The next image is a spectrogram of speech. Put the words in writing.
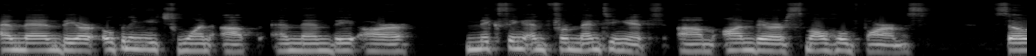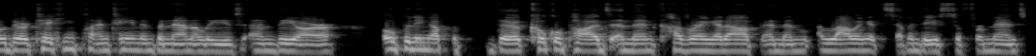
And then they are opening each one up and then they are mixing and fermenting it um, on their smallhold farms. So they're taking plantain and banana leaves and they are opening up the, cocoa pods and then covering it up and then allowing it seven days to ferment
